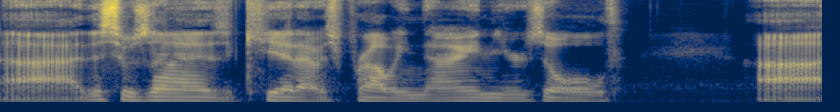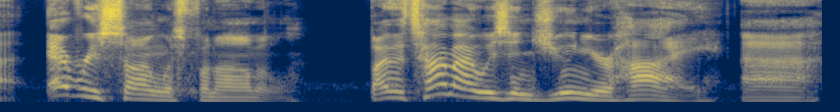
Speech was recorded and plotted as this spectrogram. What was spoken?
Uh, this was when I was a kid. I was probably nine years old. Uh, every song was phenomenal. By the time I was in junior high, uh,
